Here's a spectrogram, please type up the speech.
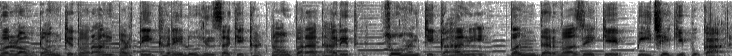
व लॉकडाउन के दौरान बढ़ती घरेलू हिंसा की घटनाओं पर आधारित सोहन की कहानी बंद दरवाजे के पीछे की पुकार।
